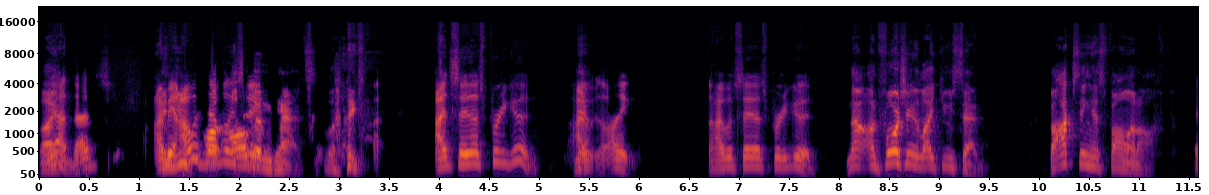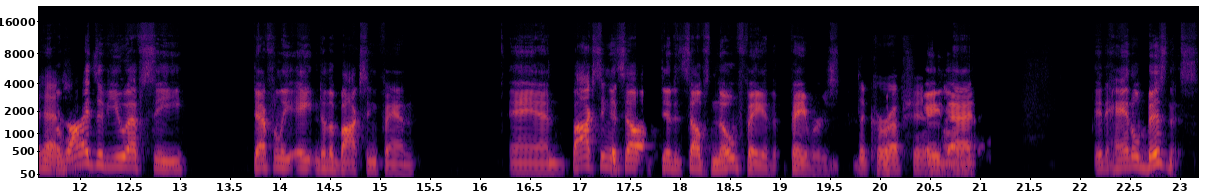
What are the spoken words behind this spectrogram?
Like, yeah, that's. I mean, I would definitely all say, them cats. Like, I'd say that's pretty good. Yeah. I like. I would say that's pretty good. Now, unfortunately, like you said, boxing has fallen off. It has. The rise of UFC definitely ate into the boxing fan, and boxing itself did itself no fav- favors. The corruption the that it handled business,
